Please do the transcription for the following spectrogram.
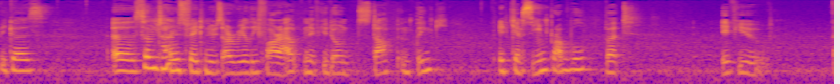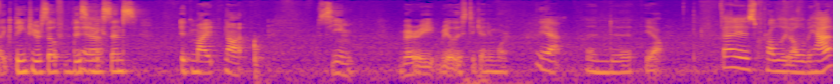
because uh, sometimes fake news are really far out, and if you don't stop and think, it can seem probable. But if you like think to yourself if this Yeah. makes sense, it might not seem very realistic anymore. Yeah. And uh, yeah, That is probably all we have.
